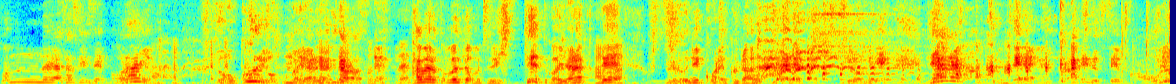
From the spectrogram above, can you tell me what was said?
そんな優しい先輩おらんよ。普通怒るよ。お前やりすぎだろって。ね。カメラ止めるかもちょっと否定とか言わなくて普通にこれ食らって普通に「やら!」って言って帰る先輩おる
